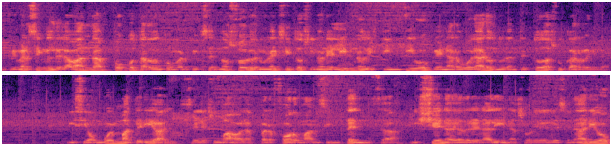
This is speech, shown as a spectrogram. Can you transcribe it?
El primer single de la banda poco tardó en convertirse no solo en un éxito, sino en el himno distintivo que enarbolaron durante toda su carrera y si a un buen material se le sumaba la performance intensa y llena de adrenalina sobre el escenario,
